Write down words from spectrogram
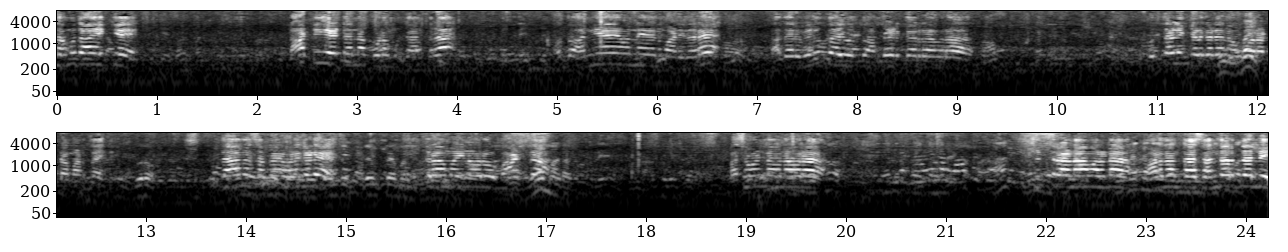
ಸಮುದಾಯಕ್ಕೆ ಲಾಠಿ ಏಟನ್ನು ಕೊಡೋ ಮುಖಾಂತರ ಒಂದು ಅನ್ಯಾಯವನ್ನ ಏನು ಮಾಡಿದ್ದಾರೆ ಅದರ ವಿರುದ್ಧ ಇವತ್ತು ಅಂಬೇಡ್ಕರ್ ಅವರ ಪುತ್ಥಳಿ ಕೆಳಗಡೆ ನಾವು ಹೋರಾಟ ಮಾಡ್ತಾ ಇದ್ದೀವಿ. ವಿಧಾನಸಭೆ ಒಳಗಡೆ ಸಿದ್ದರಾಮಯ್ಯನವರು ಭಾಷಣ ಬಸವಣ್ಣನವರ ಚಿತ್ರ ಅನಾವರಣ ಮಾಡಿದಂತಹ ಸಂದರ್ಭದಲ್ಲಿ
